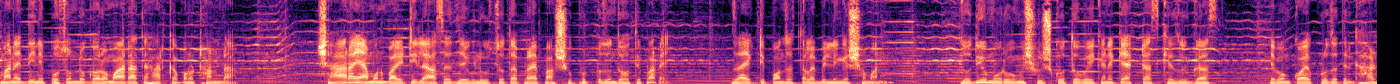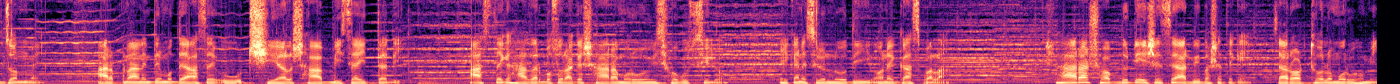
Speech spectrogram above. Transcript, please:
মানে দিনে প্রচণ্ড গরম আর রাতে হাড় কাঁপানো ঠান্ডা। সাহারায় এমন বাড়ি টিলা আছে যেগুলো উচ্চতা প্রায় পাঁচশো ফুট পর্যন্ত হতে পারে, যা একটি পঞ্চাশতলা বিল্ডিংয়ের সমান। যদিও মরুভূমি শুষ্ক, তবু এখানে ক্যাকটাস, খেজুর গাছ এবং কয়েক প্রজাতির ঘাট জন্মে। আর প্রাণীদের মধ্যে আছে উট, শিয়াল, সাপ বিছা ইত্যাদি। আজ থেকে হাজার বছর আগে সাহারা মরুভূমি সবুজ ছিল। এখানে ছিল নদী, অনেক গাছপালা। সাহারা শব্দটি এসেছে আরবি ভাষা থেকে, যার অর্থ হলো মরুভূমি।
